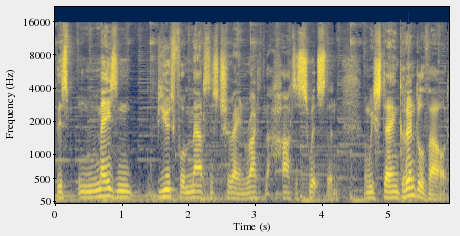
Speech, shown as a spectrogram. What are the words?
this amazing, beautiful mountainous terrain right in the heart of Switzerland. And we stay in Grindelwald.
